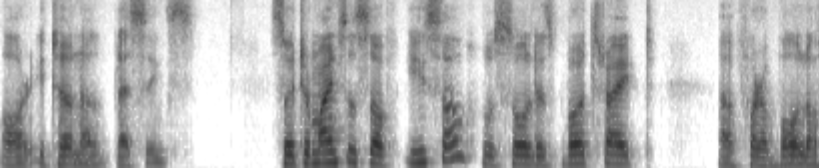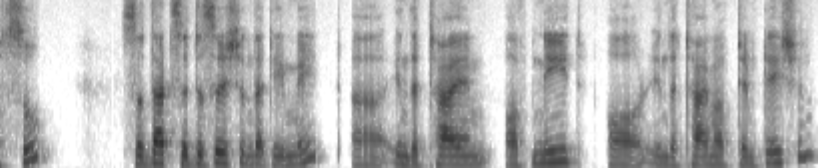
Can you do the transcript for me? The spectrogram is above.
or eternal blessings. So it reminds us of Esau, who sold his birthright uh, for a bowl of soup. So that's a decision that he made uh, in the time of need or in the time of temptation.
